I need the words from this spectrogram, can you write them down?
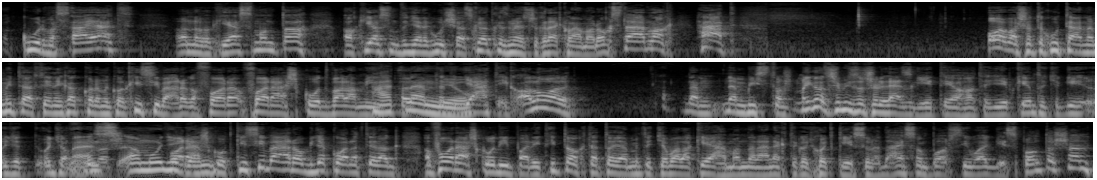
a kurva száját, annak, aki ezt mondta, aki azt mondta, hogy ennek úgyse az következmény, ez csak reklám a Rockstarnak. Hát, olvassatok utána, mi történik akkor, amikor kiszivárog a forra- forráskód valami Hát ö, nem tehát jó. játék alól. Hát nem, nem biztos. Még az sem biztos, hogy lesz GTA 6 egyébként, hogyha, hogyha, hogyha Ez amúgy igen. forráskód kiszivárog, gyakorlatilag a forráskód ipari titok, tehát olyan, mint hogyha valaki elmondaná nektek, hogy hogy készül a Dyson porszívó egész pontosan.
